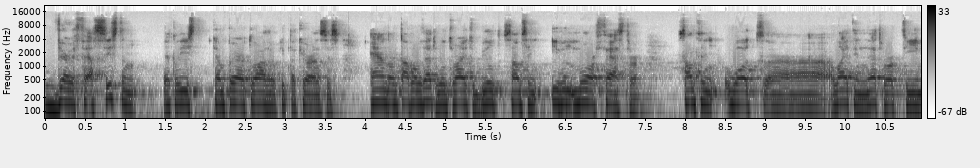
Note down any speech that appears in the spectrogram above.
very fast system, at least compared to other cryptocurrencies. And on top of that, we'll try to build something even more faster. Something what uh, Lightning Network team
